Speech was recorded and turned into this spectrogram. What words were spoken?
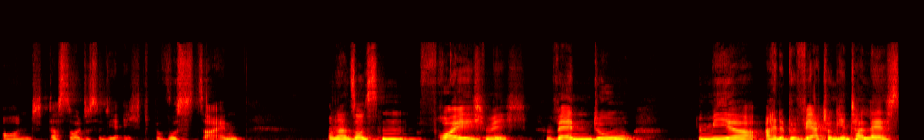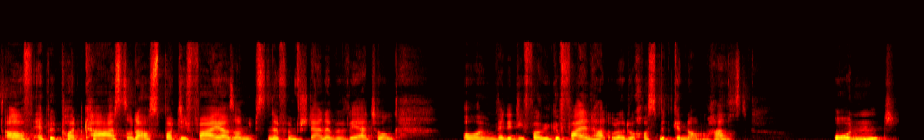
und das solltest du dir echt bewusst sein. Und ansonsten freue ich mich, wenn du mir eine Bewertung hinterlässt auf Apple Podcast oder auf Spotify, also am liebsten eine 5-Sterne-Bewertung und wenn dir die Folge gefallen hat oder du auch was mitgenommen hast. Und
